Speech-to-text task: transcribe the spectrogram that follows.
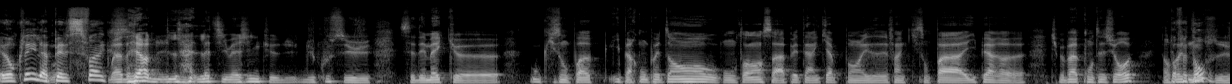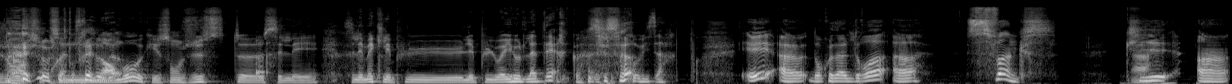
Et donc là, il appelle Sphinx. Bah, D'ailleurs, là, t'imagines que du, coup, c'est des mecs euh, ou qui sont pas hyper compétents ou qui ont tendance à péter un cap pendant les. Enfin, qui sont pas hyper. Euh, tu peux pas compter sur eux. En, fait, non, c'est genre normaux et qui sont juste. c'est les, les mecs les plus, les plus loyaux de la Terre, quoi. C'est ça. trop bizarre. Et euh, donc on a le droit à Sphinx, qui ah. est un,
